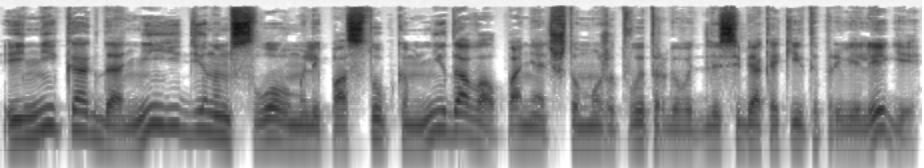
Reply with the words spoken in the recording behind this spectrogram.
и никогда ни единым словом или поступком не давал понять, что может выторговать для себя какие-то привилегии,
